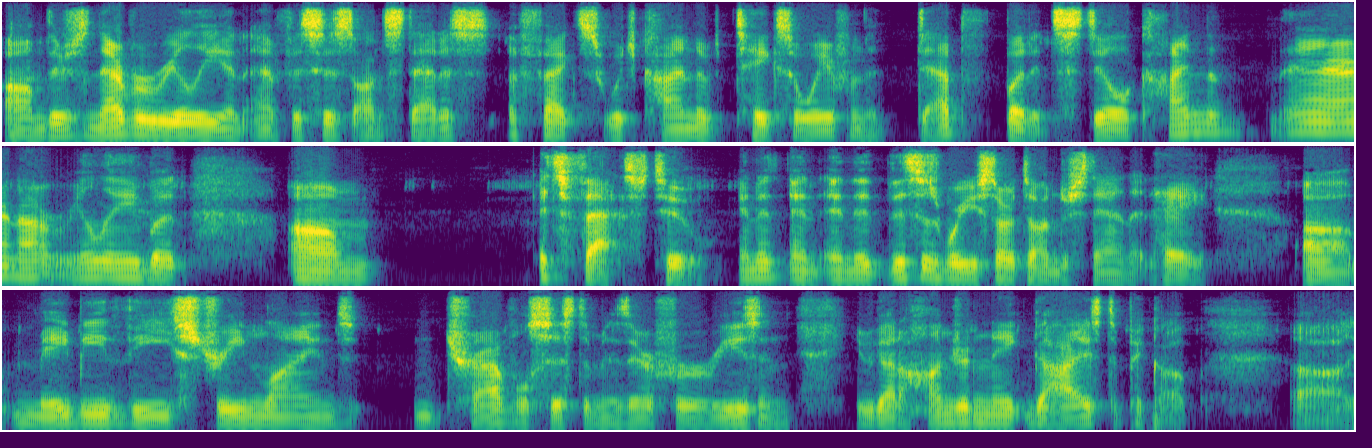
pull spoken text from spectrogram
um, there's never really an emphasis on status effects, which kind of takes away from the depth, but it's still kind of there, not really. But um, it's fast too, and it, and and it, this is where you start to understand that hey, uh, maybe the streamlined travel system is there for a reason. You've got 108 guys to pick up. Uh,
